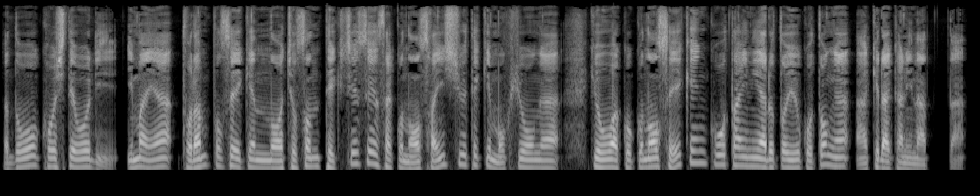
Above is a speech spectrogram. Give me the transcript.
同行しており、今やトランプ政権の貯村敵視政策の最終的目標が共和国の政権交代にあるということが明らかになった。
